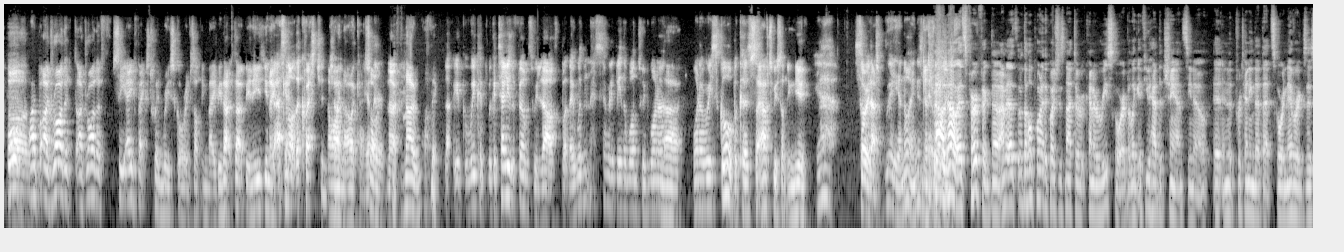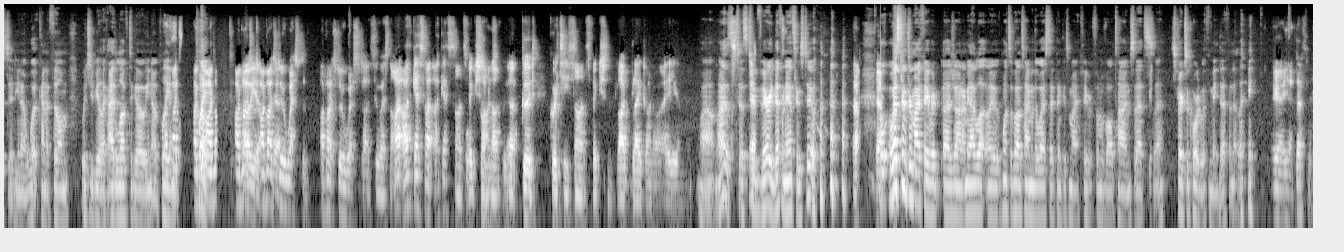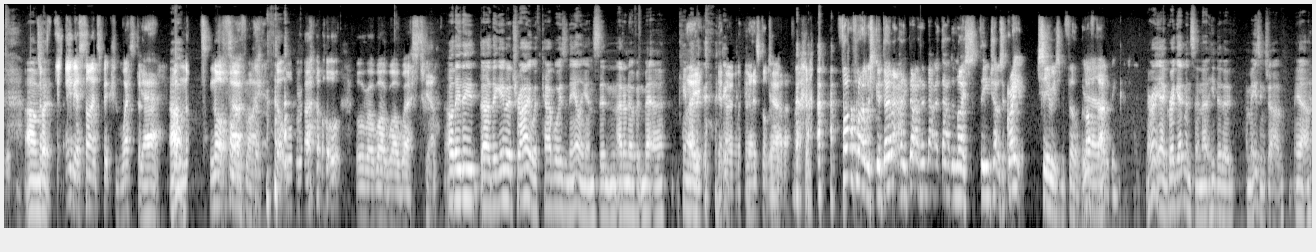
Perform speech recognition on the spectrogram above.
or Uh, I'd, I'd rather I'd rather see Aphex Twin rescoring something. Maybe that that would be an easy. You know, That's get- not the question. Oh. I know. Okay, Yeah. sorry. No. no, nothing. No, we could we could tell you the films we love, but they wouldn't necessarily be the ones we'd want to No, want to rescore because so it has to be something new. yeah. Sorry, that's really annoying, isn't That's it? really- No, no, it's perfect. No, I mean the whole point of the question is not to kind of rescore it, but like if you had the chance, you know, and pretending that that score never existed, you know, what kind of film would you be like? I'd love to go, you know, play. I'd In, like, I'd, Play. I'd like, I'd like, Oh, to, yeah, I'd like yeah. to do a western. I'd like to do a western. Like to Western. I, I guess I, I guess science fiction, science, like yeah. uh, good gritty science fiction, like Blade Runner or Alien. wow, that's, that's two Yeah. very different answers too. Yeah. Oh, Westerns are my favorite uh, genre. I mean, I love uh, Once Upon a Time in the West. I think is my favorite film of all time. So that's uh, strikes a chord with me definitely. Yeah, yeah, definitely. um, So but maybe a science fiction Western. Yeah, oh, not not Firefly. Uh, not or, uh, or, or uh, Wild Wild West. yeah. oh, they they uh, they gave it a try with Cowboys and Aliens, and I don't know if it met, uh, came out. Hey, Yeah, yeah, it's not too Yeah. bad. Firefly was good though. That had, that, had, that, had- that had a nice theme. That was a great series and film. I Yeah, love that would that. been good. All right, yeah, Greg Edmonson. That he did an amazing job. Yeah.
